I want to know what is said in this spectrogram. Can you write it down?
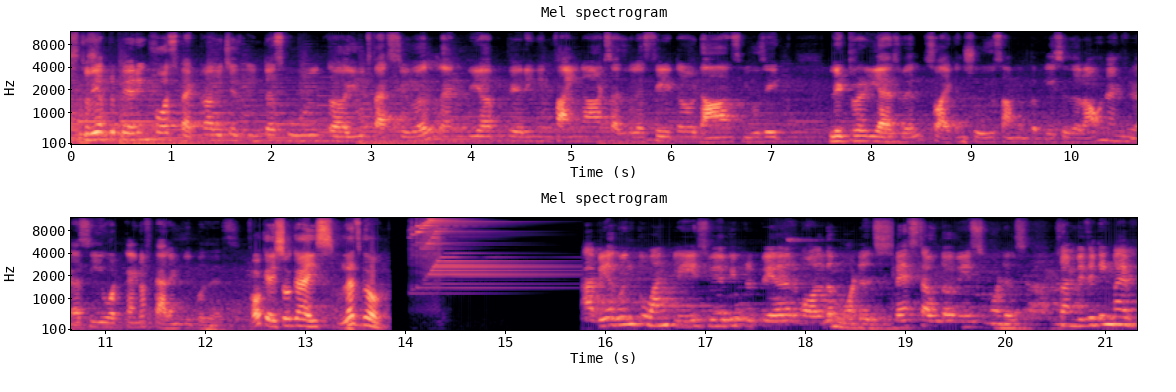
So we are preparing for Spectra, which is Inter-School uh, Youth Festival, and we are preparing in fine arts as well as theatre, dance, music, literary as well. So I can show you some of the places around and uh, see what kind of talent we possess. Okay, so guys, let's go. Uh, we are going to one place where we prepare all the models, best out of waste models. So I'm visiting my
